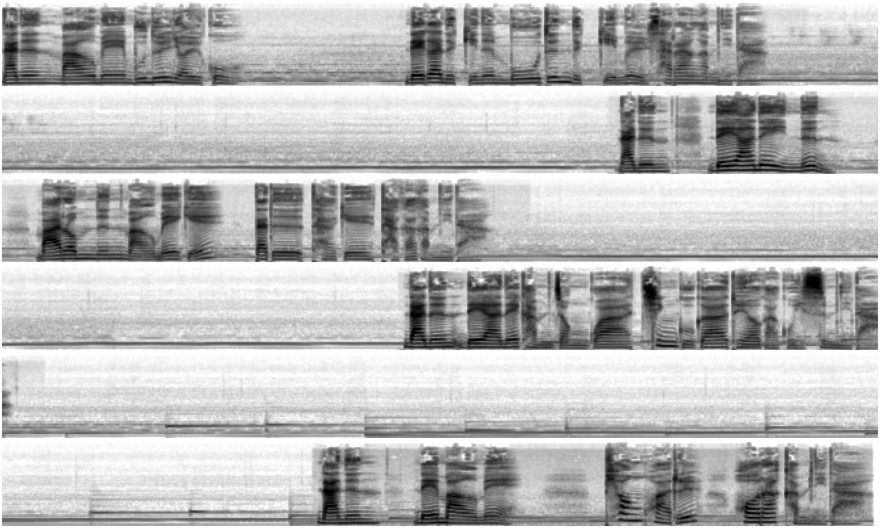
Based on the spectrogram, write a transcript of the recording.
나는 마음의 문을 열고 내가 느끼는 모든 느낌을 사랑합니다. 나는 내 안에 있는 말없는 마음에게 따뜻하게 다가갑니다. 나는 내 안의 감정과 친구가 되어가고 있습니다. 나는 내 마음에 평화를 허락합니다.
